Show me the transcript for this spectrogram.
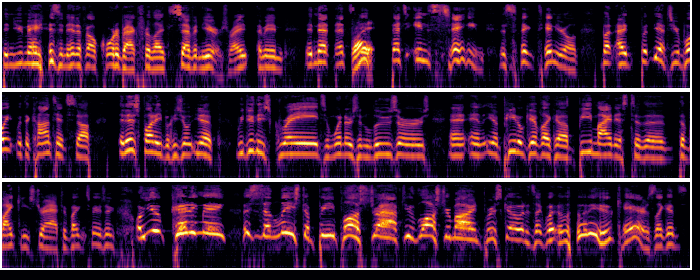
than you made as an NFL quarterback for like seven years, right? I mean, isn't that that's Right. that's insane. It's like ten year old. But I, but yeah, to your point with the content stuff, it is funny because you'll, you know, we do these grades and winners and losers, and, and you know, Pete will give like a B minus to the the Vikings draft, and Vikings fans are like, "Are you kidding me? This is at least a B plus draft. You've lost your mind, Prisco." And it's like, what? you, who cares? Like it's,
